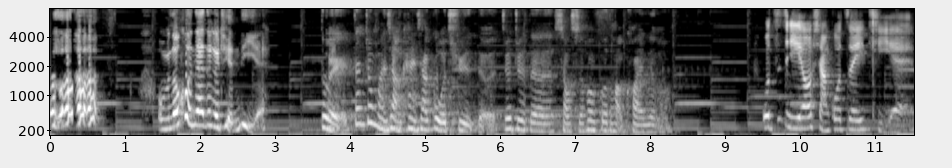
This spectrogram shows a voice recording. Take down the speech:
我们都困在这个前提哎。对，但就蛮想看一下过去的，就觉得小时候过得好快乐哦。我自己也有想过这一题耶，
